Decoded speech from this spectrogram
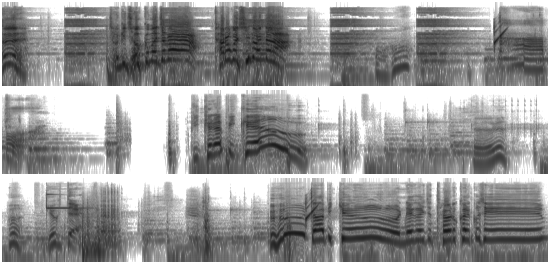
에! 저기 저 그만 잡아! 탈옥을 시도한다! 어? 바보. 비켜라 비켜. 어, 어, 여기다. 우후, 다 비켜. 내가 이제 탈옥할 거셈.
